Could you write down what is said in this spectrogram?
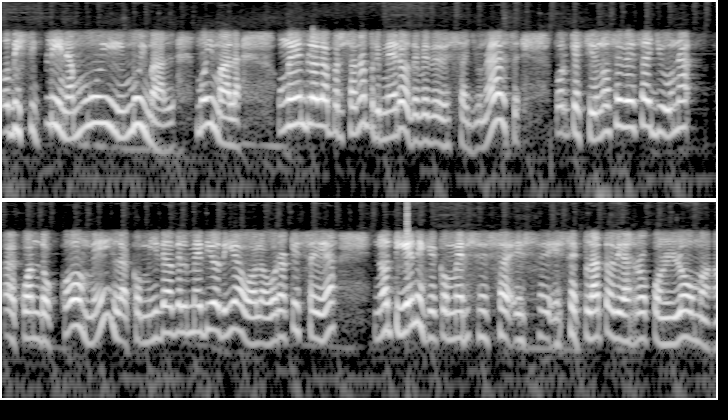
o disciplina muy, muy mal, muy mala. Un ejemplo, la persona primero debe de desayunarse, porque si uno se desayuna, cuando come la comida del mediodía o a la hora que sea, no tiene que comerse esa- ese, ese plato de arroz con loma.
